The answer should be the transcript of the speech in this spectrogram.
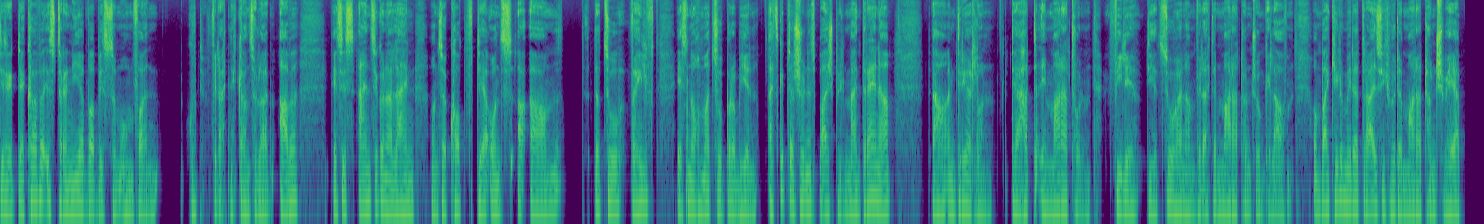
Der, der, Körper ist trainierbar bis zum Umfallen. Gut, vielleicht nicht ganz so leid, aber es ist einzig und allein unser Kopf, der uns äh, ähm, dazu verhilft, es nochmal zu probieren. Es gibt ein schönes Beispiel. Mein Trainer äh, im Triathlon, der hat im Marathon, viele, die jetzt zuhören, haben vielleicht einen Marathon schon gelaufen. Und bei Kilometer 30 wird der Marathon schwer.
